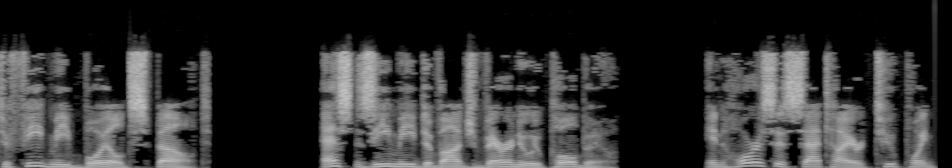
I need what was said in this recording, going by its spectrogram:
"'To feed me boiled spelt' est z mi davaj verenuu polbu' In Horace's satire 2.6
